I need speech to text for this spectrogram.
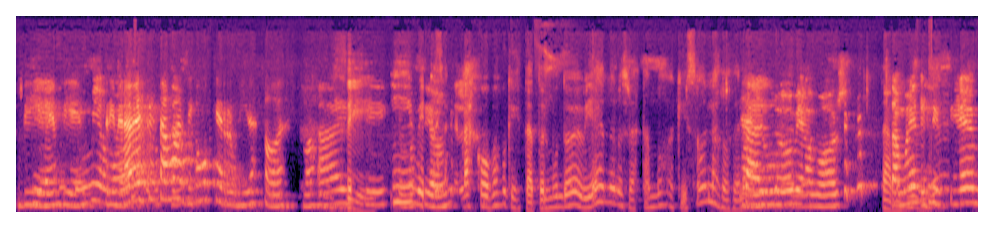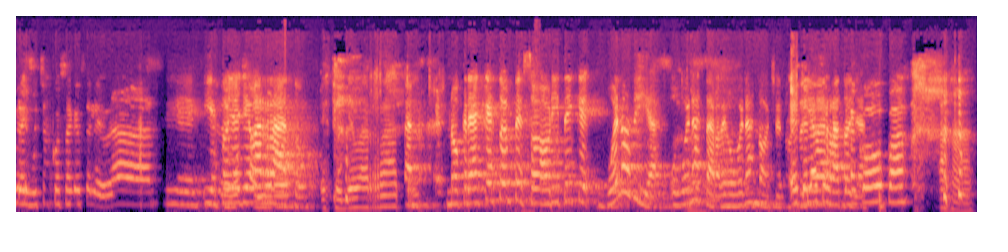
Bien, Bien, Primera vez que ¿cómo estamos así como que reunidas todas. Ay, sí, qué Y miren, las copas porque está todo el mundo bebiendo. Nosotros estamos aquí, son las dos de la Salud. Salud, mi amor. Estamos en diciembre, hay muchas cosas que celebrar. Es. Y esto ya lleva rato. Esto lleva rato. no crean que esto empezó ahorita y que buenos días, o buenas tardes, o buenas noches. No, esto Esta es la lleva rato ya. copa. Ajá.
